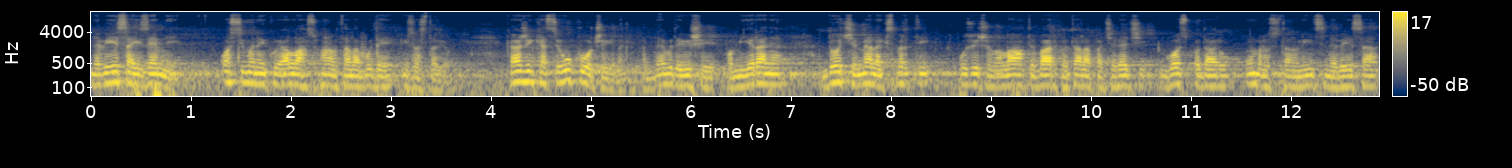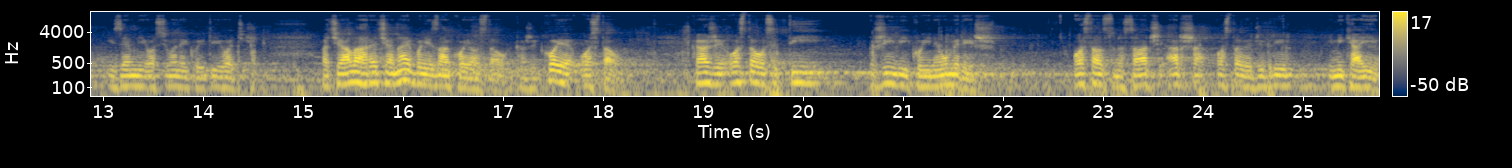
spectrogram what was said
nebesa i zemlje, osim one koje Allah subhanahu wa ta'ala bude izostavio. Kaže, kad se ukoče, kad ne bude više pomiranja, doće melek smrti, uzvičan Allah te bar wa ta'ala, pa će reći, gospodaru, umrli su stanovnici nebesa i zemlji osim one koji ti hoćeš. Pa će Allah reći, a najbolje znam ko je ostao. Kaže, ko je ostao? Kaže, ostao se ti živi koji ne umiriš. Ostali su nosači Arša, ostao je Džibril i Mikail.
